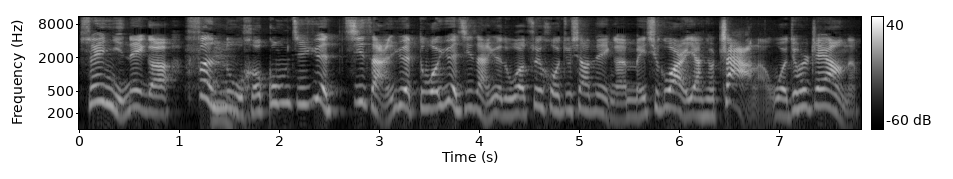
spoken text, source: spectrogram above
所以你那个愤怒和攻击越积攒越多，越积攒越多，最后就像那个煤气罐一样就炸了。我就是这样的，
